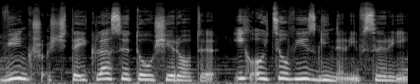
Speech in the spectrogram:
Większość tej klasy to sieroty. Ich ojcowie zginęli w Syrii.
